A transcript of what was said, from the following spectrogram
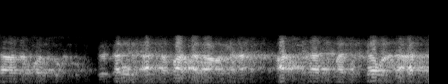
ده نقول بطريقة أحسن فاتح العمية أحسن هذا ما تتجاوز أحسن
